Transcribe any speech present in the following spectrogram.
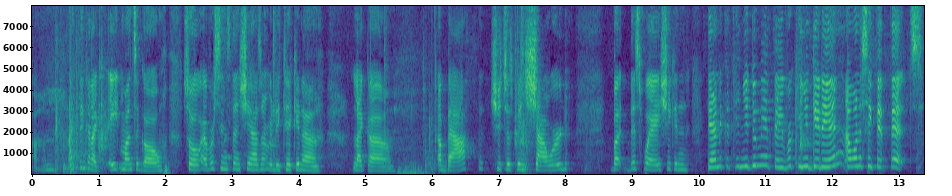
Um, I think like eight months ago. So ever since then, she hasn't really taken a like a a bath. She's just been showered. But this way she can. Danica, can you do me a favor? Can you get in? I want to see if it fits.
